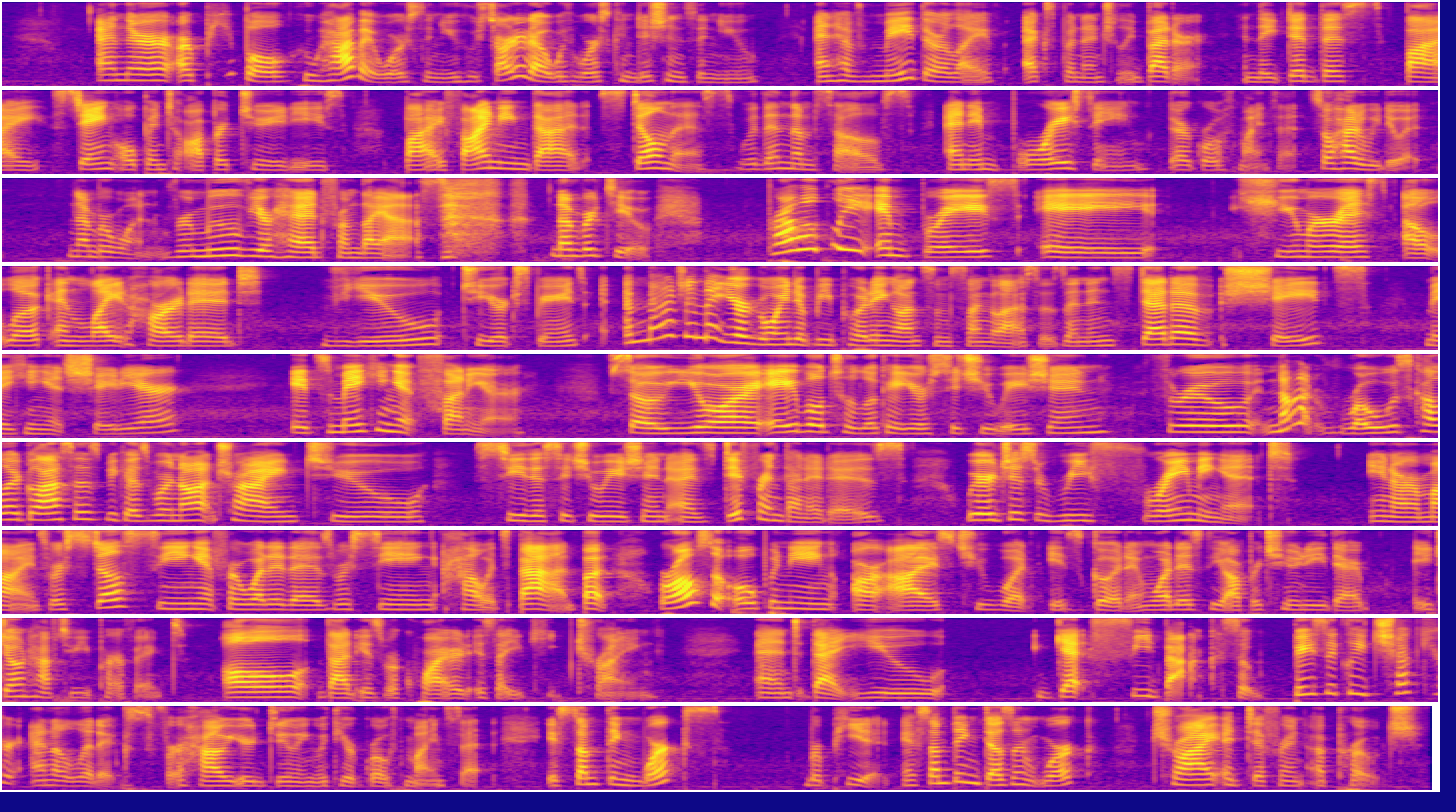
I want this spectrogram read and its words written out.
And there are people who have it worse than you, who started out with worse conditions than you and have made their life exponentially better. And they did this by staying open to opportunities, by finding that stillness within themselves and embracing their growth mindset. So, how do we do it? Number one, remove your head from thy ass. Number two, probably embrace a humorous outlook and lighthearted view to your experience. Imagine that you're going to be putting on some sunglasses, and instead of shades making it shadier, it's making it funnier. So you're able to look at your situation through not rose colored glasses because we're not trying to see the situation as different than it is. We're just reframing it in our minds. We're still seeing it for what it is. We're seeing how it's bad, but we're also opening our eyes to what is good and what is the opportunity there. You don't have to be perfect. All that is required is that you keep trying and that you get feedback. So basically, check your analytics for how you're doing with your growth mindset. If something works, repeat it. If something doesn't work, try a different approach.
